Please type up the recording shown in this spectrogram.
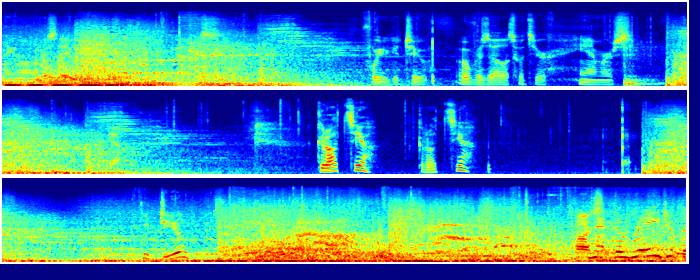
Hang on, save it. Guys. Before you get too overzealous with your hammers. Yeah. Grazia. Grazia. Good deal. Let the rage of the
